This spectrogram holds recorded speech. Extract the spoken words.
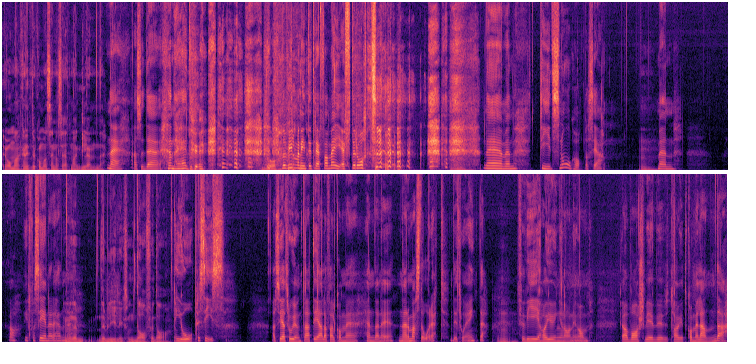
Jo, man kan inte komma sen och säga att man glömde. Nej, alltså det, nej du, Då, då vill man inte träffa mig efteråt. nej men tids nog hoppas jag. mm. Men ja, vi får se när det ja, händer. men det, det blir liksom dag för dag. Jo, precis. Alltså jag tror ju inte att det i alla fall kommer hända det närmaste året. Det tror jag inte. Mm. För vi har ju ingen aning om ja, vars vi överhuvudtaget kommer landa.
